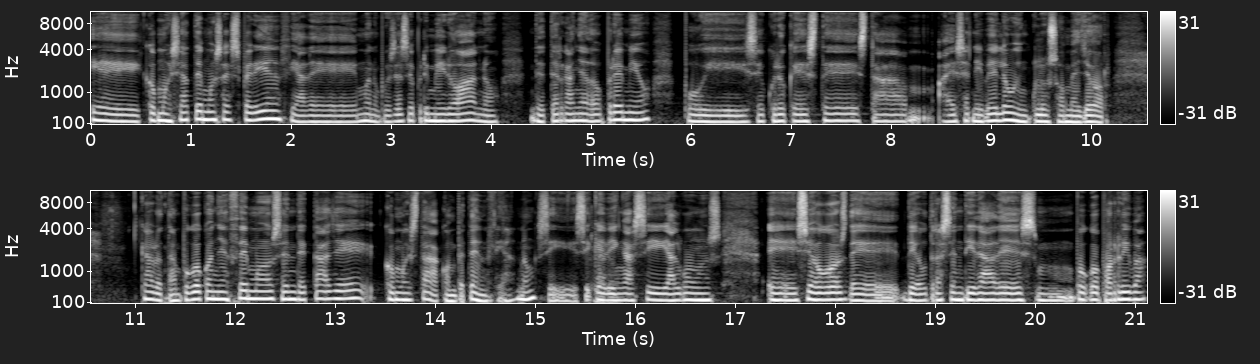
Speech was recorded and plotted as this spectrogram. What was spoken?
E como xa temos a experiencia de, bueno, pois ese primeiro ano de ter gañado o premio, pois eu creo que este está a ese nivel ou incluso mellor. Claro, tampouco coñecemos en detalle como está a competencia, non? Si, si claro. que vin así algúns eh, xogos de, de outras entidades un pouco por riba,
